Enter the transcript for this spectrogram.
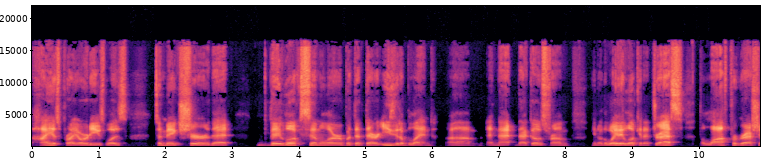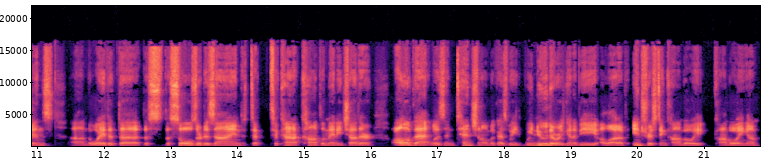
highest priorities was to make sure that they look similar, but that they're easy to blend. Um, and that that goes from you know the way they look at address, the loft progressions, um, the way that the, the the soles are designed to to kind of complement each other. All of that was intentional because we we knew there was going to be a lot of interest in combo comboing them.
